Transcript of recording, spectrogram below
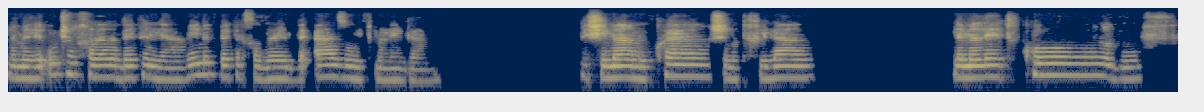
למלאות של חלל הבטן להרים את בית החזה ואז הוא מתמלא גם. נשימה עמוקה שמתחילה למלא את כל הגוף.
